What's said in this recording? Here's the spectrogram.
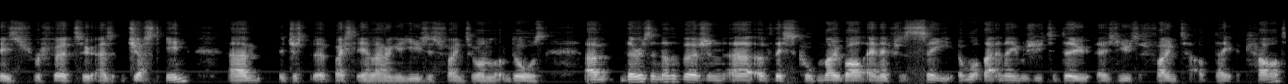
is referred to as JustIN, um, just uh, basically allowing a user's phone to unlock doors. Um, there is another version uh, of this called mobile NFC and what that enables you to do is use a phone to update a card.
